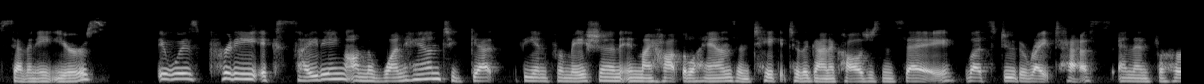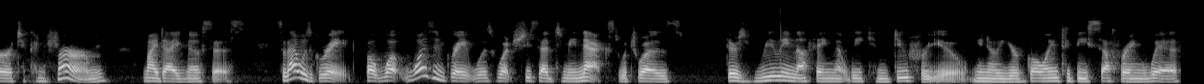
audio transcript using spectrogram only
seven, eight years. It was pretty exciting on the one hand to get the information in my hot little hands and take it to the gynecologist and say, let's do the right tests. And then for her to confirm my diagnosis. So that was great. But what wasn't great was what she said to me next, which was, there's really nothing that we can do for you. You know, you're going to be suffering with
